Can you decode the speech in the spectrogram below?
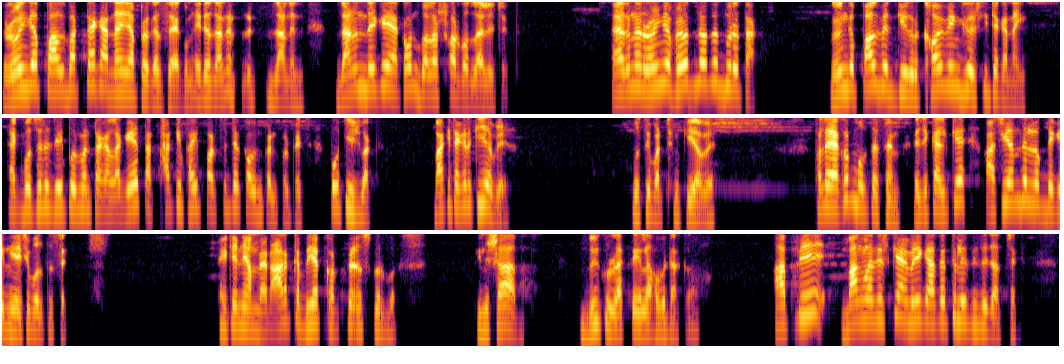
রোহিঙ্গা পালবার টাকা নাই আপনার কাছে এখন, এটা জানেন? জানেন। জানেন দেখে এখন গলার স্বর বদলাইলেছে এখন রোহিঙ্গা ফেরত দেওয়া দূরে থাক। রোহিঙ্গা পালবেন কি করে, খাওয়াবেন কি করে, সেই টাকা নাই। এক বছরে যেই পরিমাণ টাকা লাগে, তার থার্টি ফাইভ পার্সেন্টের কমিটমেন্ট পেয়েছে পঁচিশ ভাগ বাকি টাকাটা কি হবে? বুঝতে পারছেন কি হবে? ফলে এখন বলতেছেন, এই যে কালকে আসিয়ানদের লোক ডেকে নিয়ে এসে বলতেছেন এটা নিয়ে আমরা আর একটা বিরাট কনফারেন্স করব। কিন্তু সাহেব দুই কুল রাখতে গেলে হবে না। আপনি বাংলাদেশকে আমেরিকা হাতে তুলে দিতে যাচ্ছেন।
